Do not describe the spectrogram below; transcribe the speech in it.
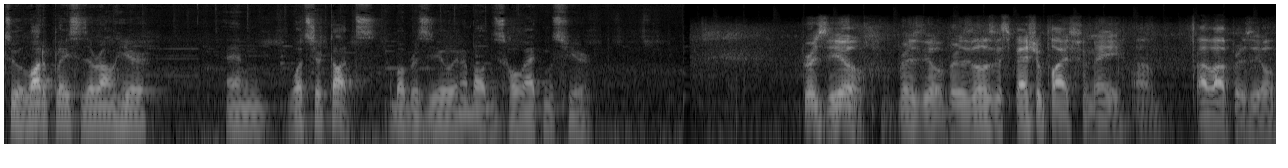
to a lot of places around here. And what's your thoughts about Brazil and about this whole atmosphere? Brazil, Brazil, Brazil is a special place for me. Um, I love Brazil.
